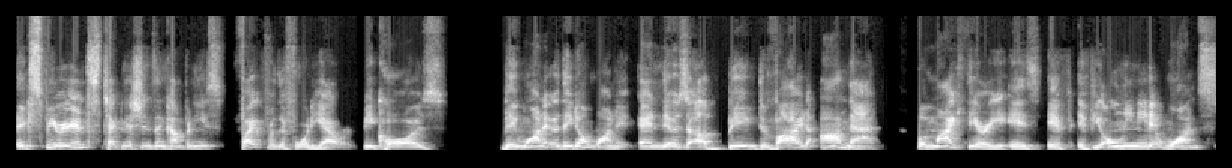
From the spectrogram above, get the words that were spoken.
experienced technicians and companies fight for the 40 hour because they want it or they don't want it. And there's a big divide on that. But my theory is if if you only need it once,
